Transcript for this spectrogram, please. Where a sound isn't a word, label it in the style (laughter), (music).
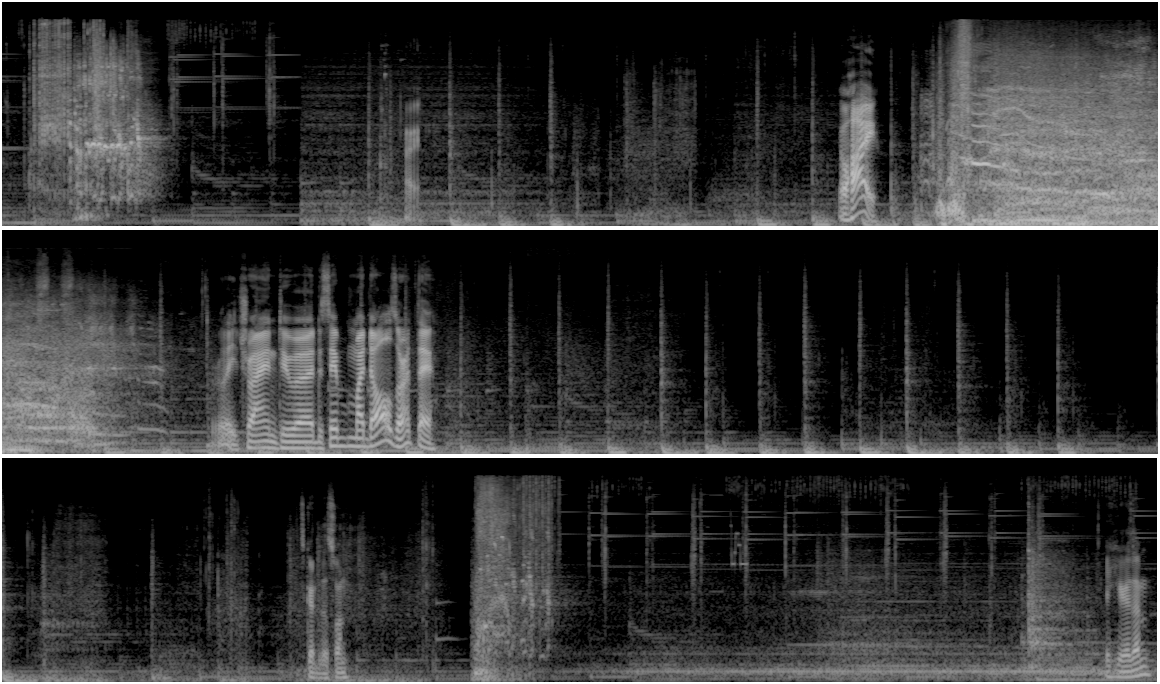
Oh, hi. Really trying to uh, disable my dolls, aren't they? Let's go to this one. I hear them.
